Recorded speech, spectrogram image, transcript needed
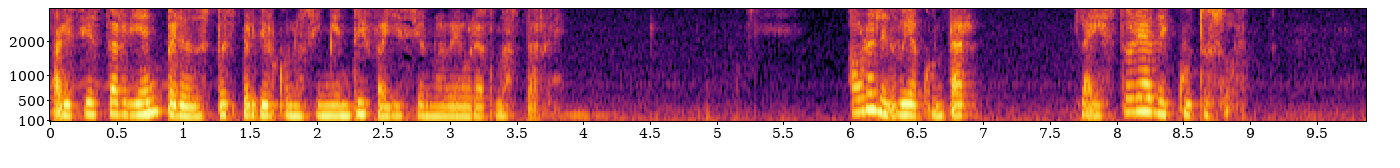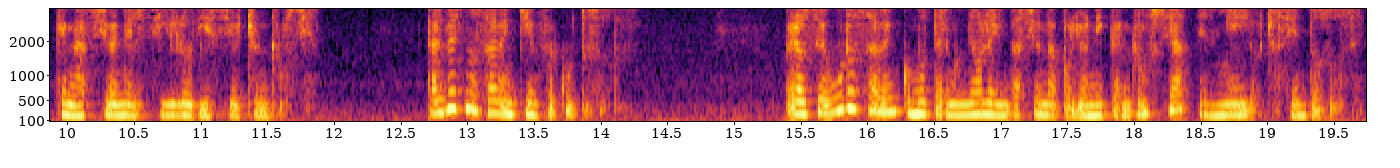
Parecía estar bien, pero después perdió el conocimiento y falleció nueve horas más tarde. Ahora les voy a contar la historia de Kutuzov que nació en el siglo XVIII en Rusia. Tal vez no saben quién fue Kutuzov, pero seguro saben cómo terminó la invasión napoleónica en Rusia en 1812.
